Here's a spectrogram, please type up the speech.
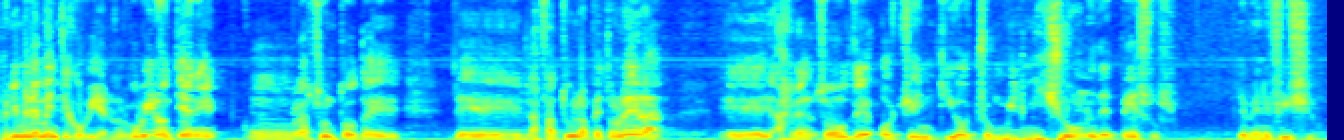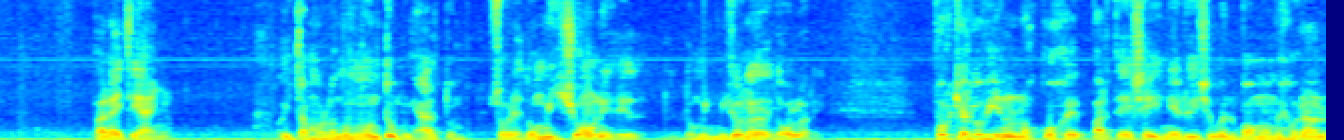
primeramente gobierno, el gobierno tiene con el asunto de, la factura petrolera eh, alrededor de 88 mil millones de pesos de beneficio para este año. Hoy estamos hablando de un monto muy alto, sobre 2 millones de, 2 mil millones de dólares. ¿Por qué el gobierno nos coge parte de ese dinero y dice, bueno, vamos a mejorar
